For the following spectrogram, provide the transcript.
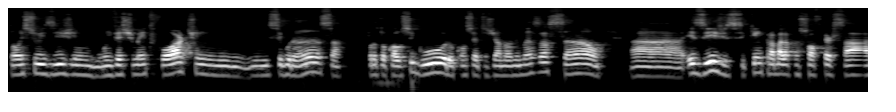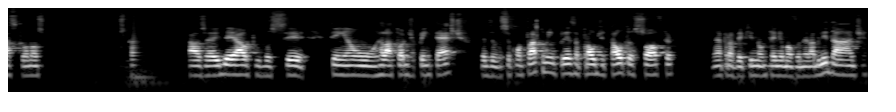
Então isso exige um, investimento forte em, em segurança, protocolo seguro, conceitos de anonimização. Ah, Exige-se quem trabalha com software SaaS, que é o nosso caso, é ideal que você tenha um relatório de pen test, quer dizer, você contrata uma empresa para auditar o teu software, né, para ver que não tem nenhuma vulnerabilidade.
